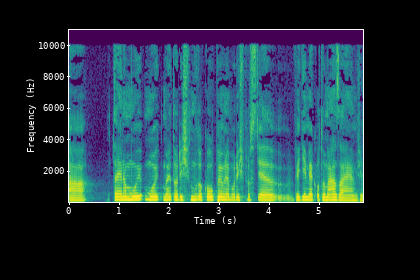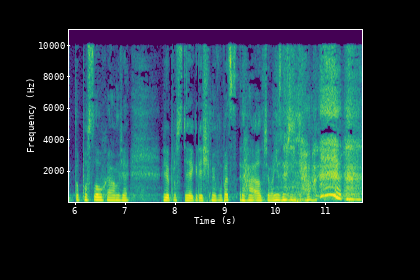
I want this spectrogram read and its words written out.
A to je jenom můj, můj, moje to, když mu to koupím, nebo když prostě vidím, jak o to má zájem, že to poslouchám, že, že prostě, když mi vůbec NHL třeba nic neříká,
